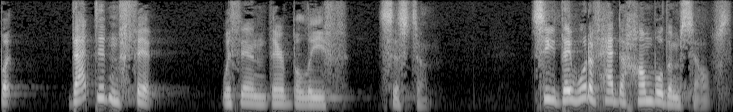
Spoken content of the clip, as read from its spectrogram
But that didn't fit within their belief system. See, they would have had to humble themselves.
